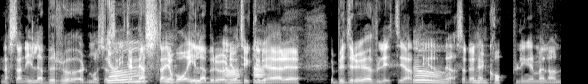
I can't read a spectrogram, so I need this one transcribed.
nästan illa berörd måste jag ja. säga. Inte nästan, jag var illa mm. berörd. Ja, jag tycker ja. det här är bedrövligt egentligen. Ja. Alltså den här mm. kopplingen mellan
